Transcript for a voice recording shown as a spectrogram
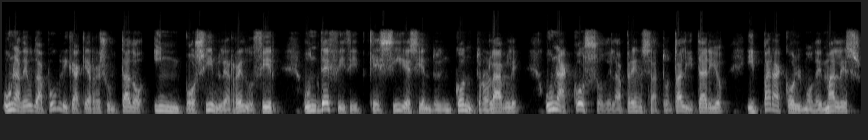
una deuda pública que ha resultado imposible reducir, un déficit que sigue siendo incontrolable, un acoso de la prensa totalitario y, para colmo de males,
